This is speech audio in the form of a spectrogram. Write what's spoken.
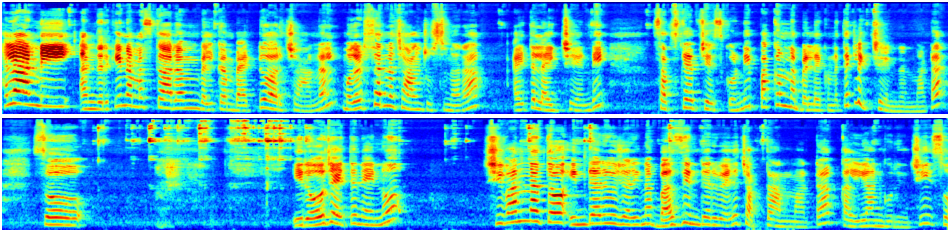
హలో అండి అందరికీ నమస్కారం. Welcome back to our channel. మొదటిసారి నా ఛానల్ చూస్తున్నారా? అయితే లైక్ చేయండి సబ్స్క్రైబ్ చేసుకోండి. పక్కన ఉన్న బెల్ ఐకాన్ అయితే క్లిక్ చేయండి అనమాట సో ఈరోజు అయితే నేను శివన్నతో ఇంటర్వ్యూ జరిగిన బజ్ ఇంటర్వ్యూ అయితే చెప్తా అనమాట కళ్యాణ్ గురించి. సో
